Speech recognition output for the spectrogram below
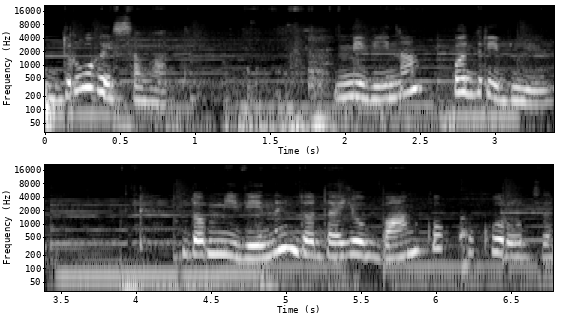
Другий салат. Мівіна подрібнюю. До мівіни додаю банку кукурудзи.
